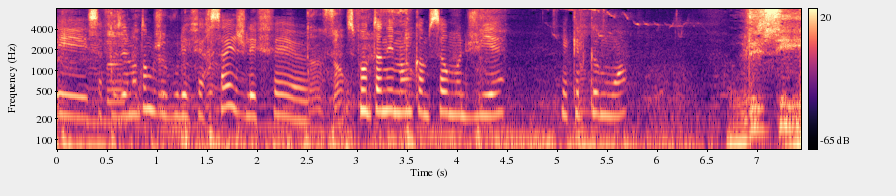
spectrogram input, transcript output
Et ça faisait longtemps que je voulais faire ça, et je l'ai fait euh, spontanément, comme ça, au mois de juillet, il y a quelques mois. Lucie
